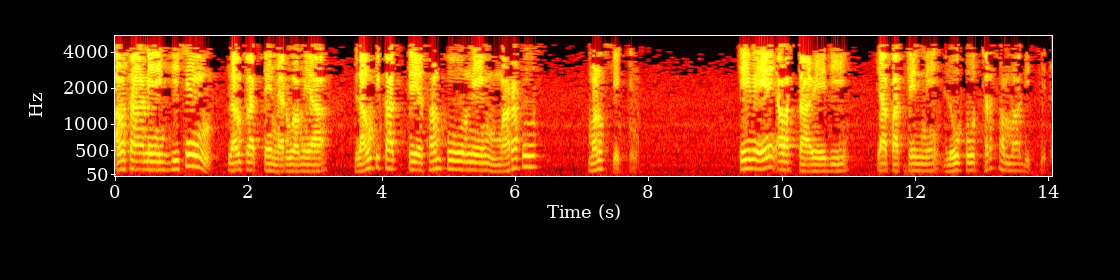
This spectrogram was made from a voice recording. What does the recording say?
අවසානයේ හිසෙන් ලෞකිකත්වයේ මැරුවා මෙයා ලෞකිකත්වයේ සම්පූර්ණයෙන් මරපු මිනිසෙක් වෙනවා. ඒ වේ අවස්ථාවේදී යාපත් වෙන්නේ ලෝකෝත්තර සම්මාදිට්ඨියට.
